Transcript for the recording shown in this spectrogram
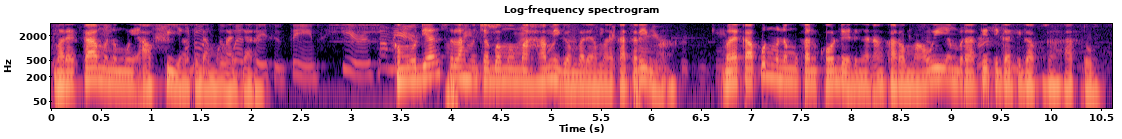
Mereka menemui Avi yang sedang mengajar. Kemudian setelah mencoba memahami gambar yang mereka terima, mereka pun menemukan kode dengan angka Romawi yang berarti 3301.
